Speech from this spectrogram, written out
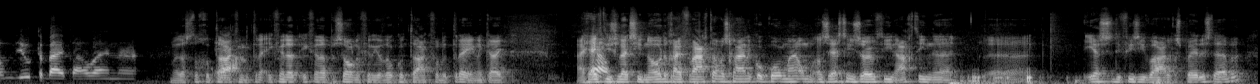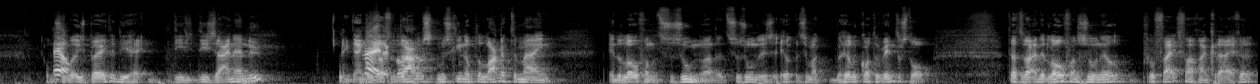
om die ook erbij te houden. En, Maar dat is toch een taak Ja. van de trainer. Ik vind, dat, ik vind dat persoonlijk vind ik dat ook een taak van de trainer. Kijk, hij heeft Ja. die selectie nodig. Hij vraagt daar waarschijnlijk ook om hè, om 16, 17, 18 eh, eh, eerste divisiewaardige spelers te hebben. Misschien Ja. wel iets beter. Die, die, die zijn er nu. Ik denk Nee, dat dat we daar mis- misschien op de lange termijn, in de loop van het seizoen, want het seizoen is, heel, het is maar een hele korte winterstop, dat we in de loop van het seizoen heel profijt van gaan krijgen.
